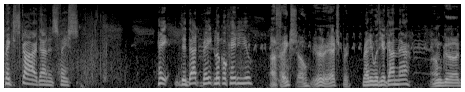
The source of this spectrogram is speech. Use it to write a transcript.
Big scar down his face. Hey, did that bait look okay to you? I think so. You're the expert. Ready with your gun there? I'm good.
